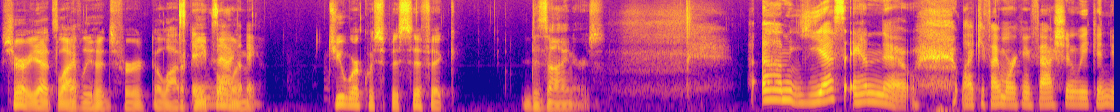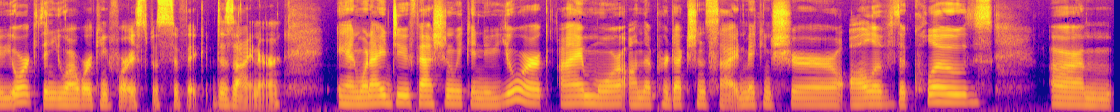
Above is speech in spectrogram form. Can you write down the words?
Sure. Yeah. It's livelihoods for a lot of people. Exactly. And do you work with specific designers? Um, yes and no. Like if I'm working Fashion Week in New York, then you are working for a specific designer. And when I do Fashion Week in New York, I'm more on the production side, making sure all of the clothes, um,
